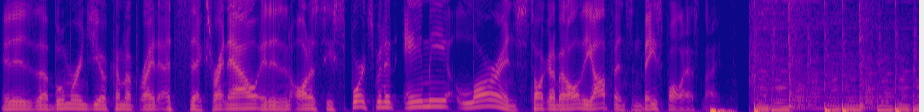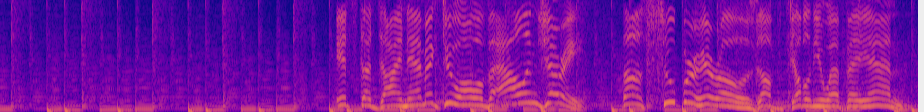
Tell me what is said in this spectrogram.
It is uh, Boomer and Geo coming up right at six. Right now, it is an Audacy Sports Minute. Amy Lawrence talking about all the offense in baseball last night. It's the dynamic duo of Al and Jerry, the superheroes of WFAN.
